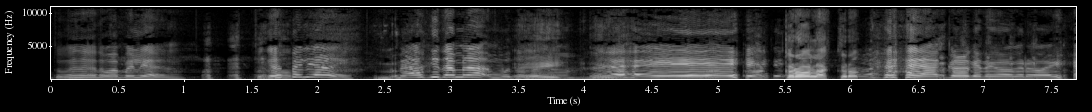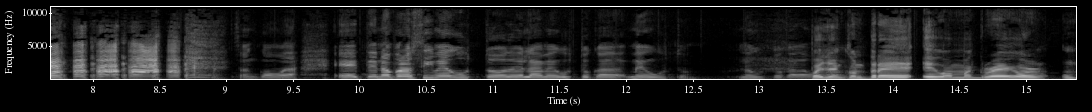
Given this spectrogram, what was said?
¿Tú crees que te voy a pelear? ¿Tú quieres No. pelear? No. ¿Me vas a quitarme la.? No. Ey, Ey, Las crocs, las creo que tengo creo ahí. Son cómodas. Este, no, pero sí me gustó, de verdad me gustó cada, me gustó. Me gustó cada Pues yo encontré Ewan McGregor un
